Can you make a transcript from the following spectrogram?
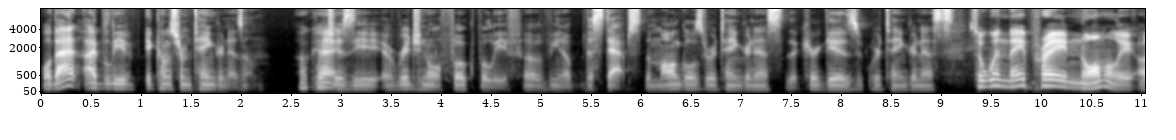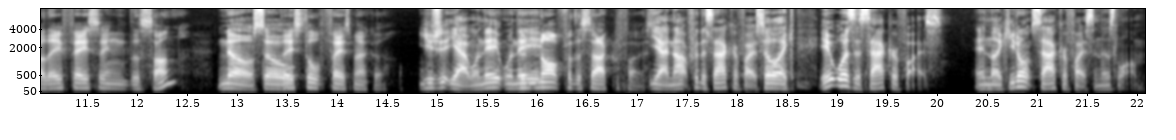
Well, that I believe it comes from Tengrianism, Okay. which is the original folk belief of you know the steppes. The Mongols were Tengrianists, the Kyrgyz were Tengrianists. so when they pray normally, are they facing the sun? No, so They still face Mecca. usually yeah when they when They're they not for the sacrifice. yeah not for the sacrifice. So like it was a sacrifice, and like you don't sacrifice in Islam.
